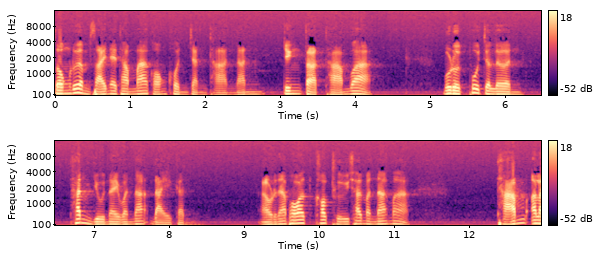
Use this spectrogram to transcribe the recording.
ทรงเลื่อมใสในธรรมะของคนจันทานนั้น จึงตรัสถามว่า บุรุษผู้เจริญท่านอยู่ในวันณะใดกัน เอาเลยนะ เพราะว่าเขาถือชั้นวันณะมาก ถามอะไร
